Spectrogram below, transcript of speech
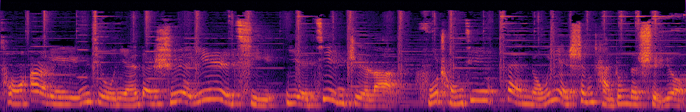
从二零零九年的十月一日起，也禁止了服虫精在农业生产中的使用，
